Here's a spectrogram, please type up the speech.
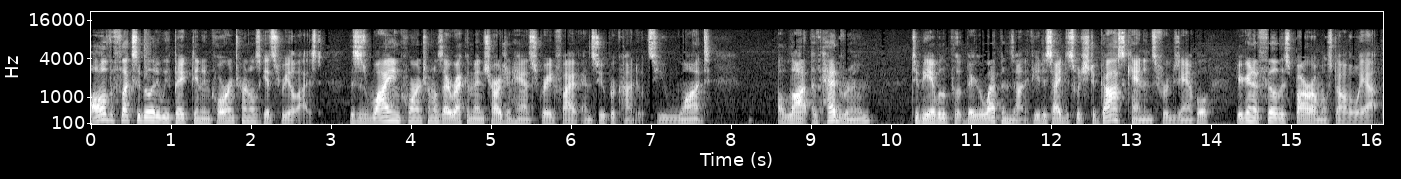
all the flexibility we've baked in in core internals gets realized. This is why in core internals I recommend charge enhanced grade 5 and super conduits. You want a lot of headroom to be able to put bigger weapons on. If you decide to switch to Gauss cannons, for example, you're going to fill this bar almost all the way up.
